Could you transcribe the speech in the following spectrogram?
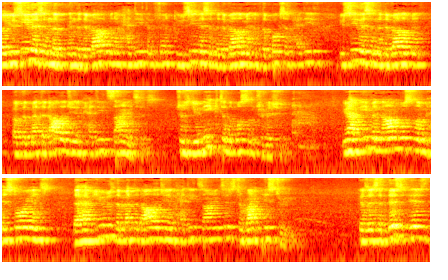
So you see this in the, in the development of hadith and fiqh, you see this in the development of the books of hadith, you see this in the development of the methodology of hadith sciences, which is unique to the Muslim tradition. You have even non Muslim historians that have used the methodology of hadith sciences to write history. Because they said this is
